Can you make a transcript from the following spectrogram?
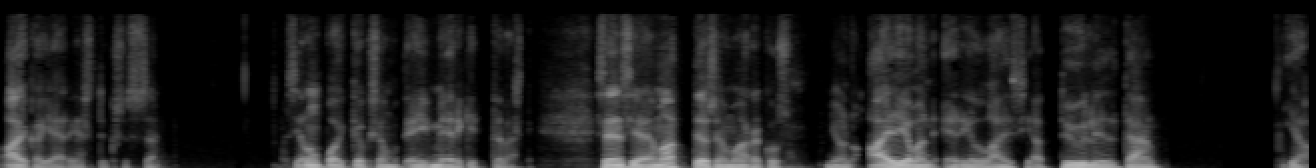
aikajärjestyksessä. Siellä on poikkeuksia, mutta ei merkittävästi. Sen sijaan Matteus ja Markus niin on aivan erilaisia tyyliltään. Ja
